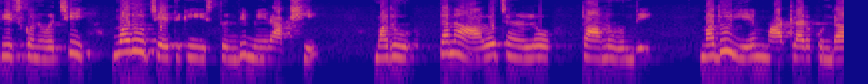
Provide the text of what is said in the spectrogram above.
తీసుకొని వచ్చి మధు చేతికి ఇస్తుంది మీనాక్షి. మధు తన ఆలోచనలో తాను ఉంది. మధు ఏం మాట్లాడకుండా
